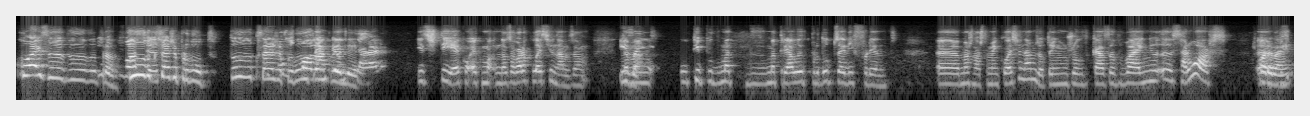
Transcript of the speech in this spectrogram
coisa de, de pronto, tudo que seja produto, tudo que seja produto a vender. Existia, é, é como nós agora colecionamos, é também Exato. o tipo de material e de produtos é diferente Uh, mas nós também colecionamos. Eu tenho um jogo de casa de banho uh, Star Wars. Ora ah, bem.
